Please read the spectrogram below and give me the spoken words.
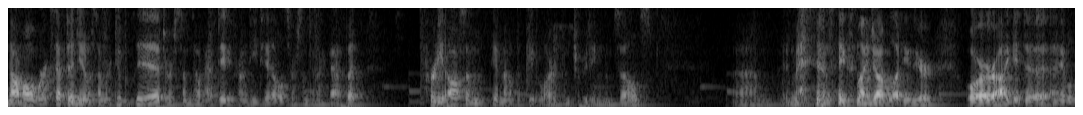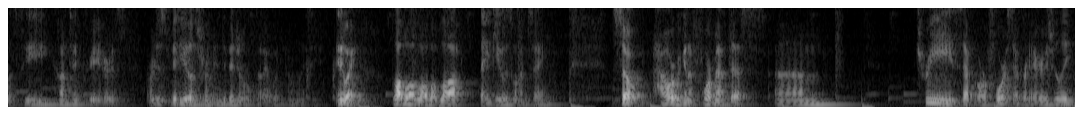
not all were accepted. You know, some are duplicate or some don't have Datacron details or something like that. But pretty awesome the amount that people are contributing themselves. Um, it, it, makes my job a lot easier, or I get to I'm able to see content creators or just videos from individuals that I wouldn't normally see. Anyway, blah blah blah blah blah. Thank you is what I'm saying. So, how are we going to format this? Um, three separate or four separate areas really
